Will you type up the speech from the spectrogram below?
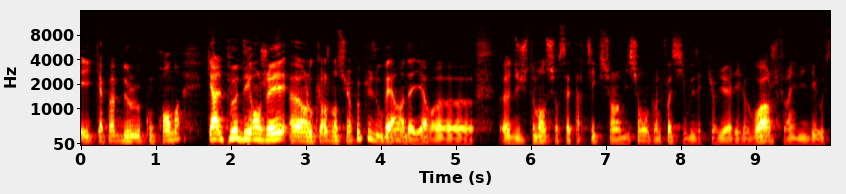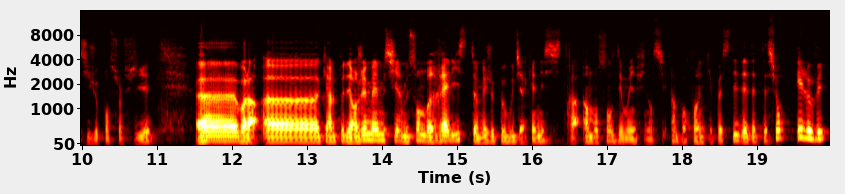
et capable de le comprendre car elle peut déranger. en l'occurrence, je m'en suis un peu plus ouvert hein, d'ailleurs justement sur cet article sur l'ambition. Encore une fois, si vous êtes curieux, allez le voir. Je ferai une vidéo aussi, je pense sur le sujet. Euh, voilà, euh, car elle peut déranger, même si elle me semble réaliste, mais je peux vous dire qu'elle nécessitera, à mon sens, des moyens financiers importants, une capacité d'adaptation élevée.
